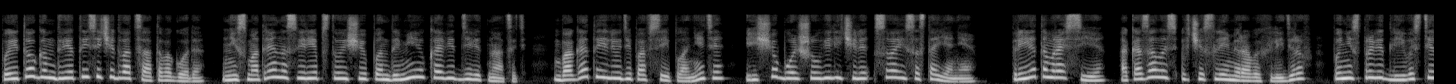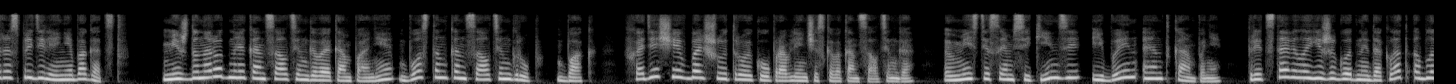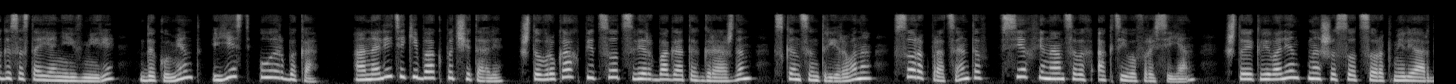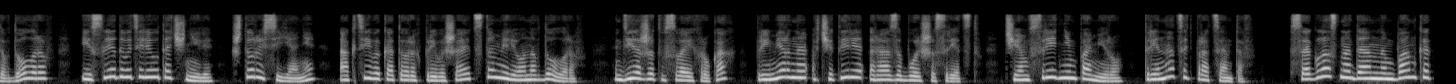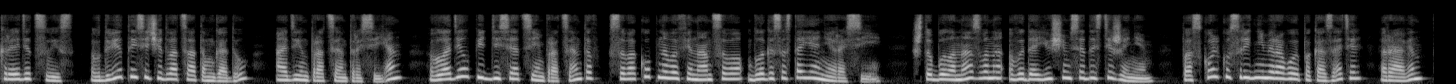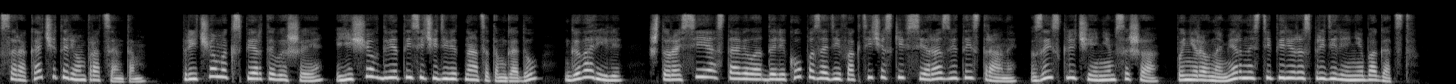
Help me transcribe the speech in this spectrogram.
По итогам 2020 года, несмотря на свирепствующую пандемию COVID-19, богатые люди по всей планете еще больше увеличили свои состояния. При этом Россия оказалась в числе мировых лидеров по несправедливости распределения богатств. Международная консалтинговая компания Boston Consulting Group, BAC, входящая в большую тройку управленческого консалтинга, вместе с MC Kinsey и Bain Company, представила ежегодный доклад о благосостоянии в мире, документ есть у РБК. Аналитики БАК подсчитали, что в руках 500 сверхбогатых граждан сконцентрировано 40% всех финансовых активов россиян, что эквивалентно 640 миллиардов долларов, исследователи уточнили, что россияне, активы которых превышают 100 миллионов долларов, держат в своих руках примерно в 4 раза больше средств, чем в среднем по миру – 13%. Согласно данным банка Credit Suisse, в 2020 году 1% россиян – владел 57% совокупного финансового благосостояния России, что было названо выдающимся достижением, поскольку среднемировой показатель равен 44%. Причем эксперты ВШЭ еще в 2019 году говорили, что Россия оставила далеко позади фактически все развитые страны, за исключением США, по неравномерности перераспределения богатств.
